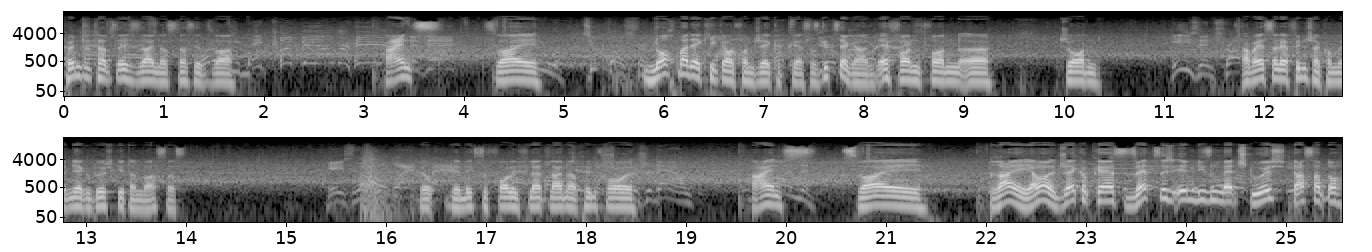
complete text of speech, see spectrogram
Könnte tatsächlich sein, dass das jetzt war. Eins, zwei. Nochmal der Kickout von Jacob Cass. Das gibt's ja gar nicht. Äh, von, von äh, Jordan. Aber jetzt soll der Finisher kommen. Wenn der durchgeht, dann war's das. Jo, der nächste Falling Flatliner, Pinfall. Eins, zwei, drei. Jawohl, Jacob Cass setzt sich in diesem Match durch. Das hat doch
